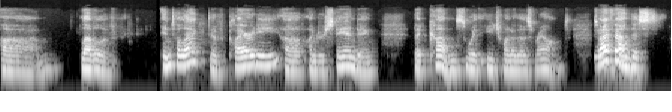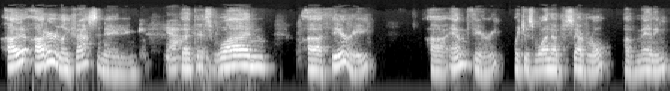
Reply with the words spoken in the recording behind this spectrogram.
um, level of intellect, of clarity, of understanding that comes with each one of those realms. So yeah. I found this utterly fascinating yeah. that this one uh, theory, uh, M theory, which is one of several of many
